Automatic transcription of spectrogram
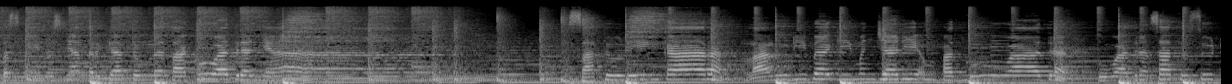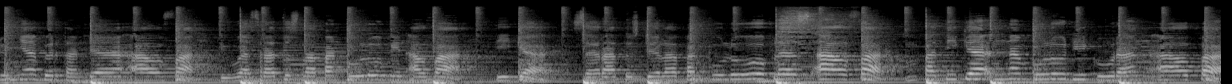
Plus minusnya tergantung letak kuadrannya satu lingkaran lalu dibagi menjadi empat kuadran. Kuadran satu sudutnya bertanda alfa Dua 180 min alfa Tiga 180 plus alfa Empat tiga 60 dikurang alfa.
